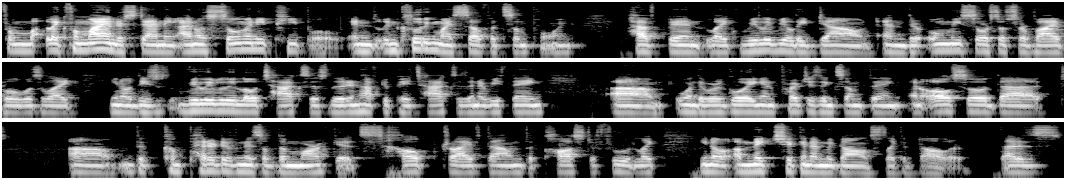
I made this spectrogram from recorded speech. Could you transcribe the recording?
from like from my understanding i know so many people and including myself at some point have been like really really down and their only source of survival was like you know these really really low taxes. They didn't have to pay taxes and everything um, when they were going and purchasing something and also that um, the competitiveness of the markets help drive down the cost of food. Like you know a McChicken at mcdonald's is like a dollar. That is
